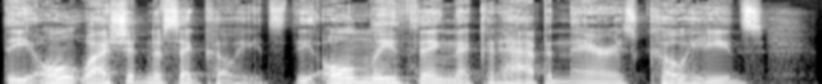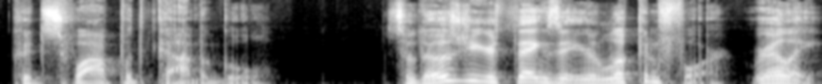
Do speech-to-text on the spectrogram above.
the only well, I shouldn't have said Coheeds. The only thing that could happen there is Coheeds could swap with Gabagool. So those are your things that you're looking for, really.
